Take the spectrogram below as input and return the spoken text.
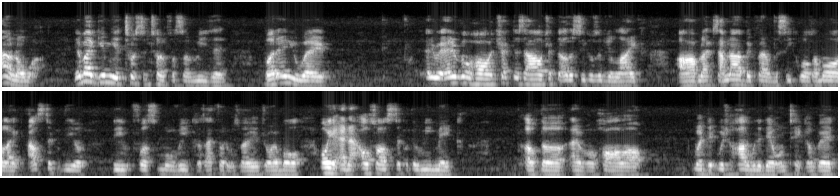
I don't know what. They might give me a twist and turn for some reason. But anyway, anyway, Amityville Horror, Check this out. Check the other sequels if you like. Um, like I said, I'm not a big fan of the sequels. I'm more like I'll stick with the the first movie because I thought it was very enjoyable. Oh yeah, and I also I'll stick with the remake of the Amityville Horror, which Hollywood did their own take of it.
